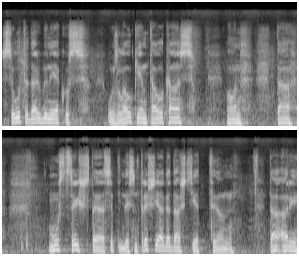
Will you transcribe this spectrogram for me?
sūta darbiniekus uz laukiem, talkās. Tā mūsu ceļš 73. gadā šķiet. Um, tā arī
